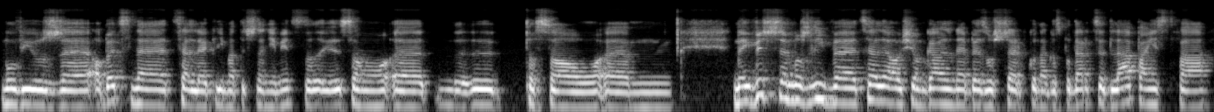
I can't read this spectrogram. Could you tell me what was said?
mówił, że obecne cele klimatyczne Niemiec są to są um, najwyższe możliwe cele osiągalne bez uszczerbku na gospodarce dla państwa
